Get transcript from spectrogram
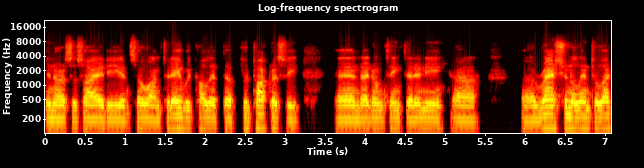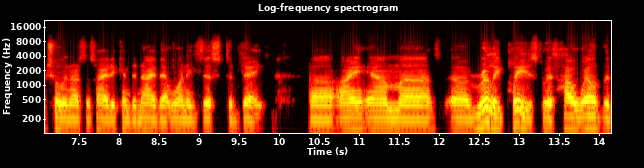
in our society and so on. Today we call it the plutocracy, and I don't think that any uh, uh, rational intellectual in our society can deny that one exists today. Uh, I am uh, uh, really pleased with how well the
